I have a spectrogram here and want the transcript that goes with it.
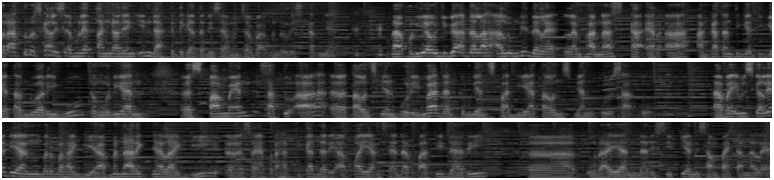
Teratur sekali saya melihat tanggal yang indah ketika tadi saya mencoba menuliskannya. Nah beliau juga adalah alumni dari Lemhanas KRA, Angkatan 33 tahun 2000, kemudian uh, Spamen 1A uh, eh, tahun 95, dan kemudian Spadia tahun 91. Nah, Bapak Ibu sekalian yang berbahagia, menariknya lagi uh, saya perhatikan dari apa yang saya dapati dari uh, uraian dari CV yang disampaikan oleh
